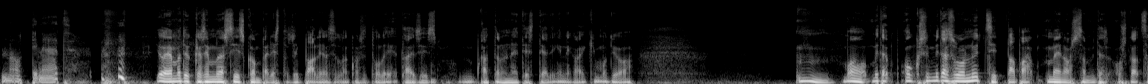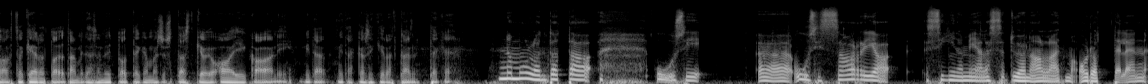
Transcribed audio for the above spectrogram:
nauttineet. joo, ja mä tykkäsin myös Siskonpedistä tosi paljon silloin, kun se tuli, tai siis katsonut netistä tietenkin ne kaikki, mutta joo. Mm, wow. mitä, onko mitä sulla on nyt sitten tapa menossa? Mitä, uskallat, saatko sä kertoa jotain, mitä sä nyt oot tekemässä, jos tästäkin on jo aikaa, niin mitä, mitä käsikirjoittaja nyt tekee? No mulla on tota, uusi, ö, uusi sarja siinä mielessä työn alla, että mä odottelen,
